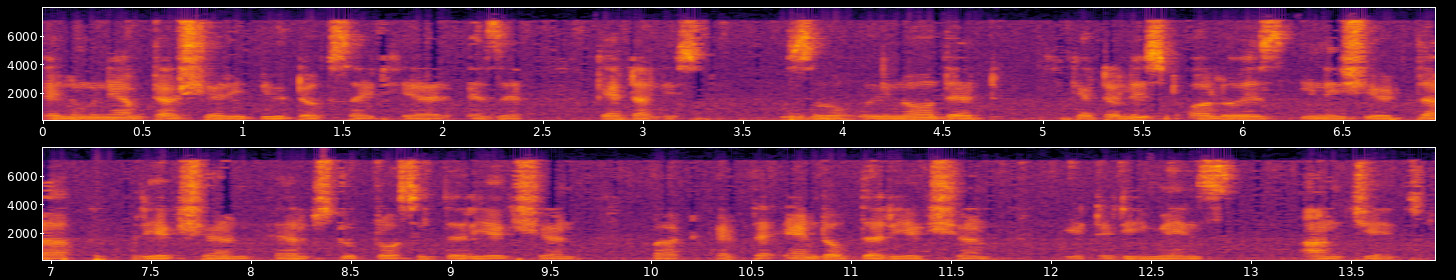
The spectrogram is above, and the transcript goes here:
aluminum tertiary butoxide here as a catalyst so we know that catalyst always initiate the reaction helps to proceed the reaction but at the end of the reaction it remains unchanged.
